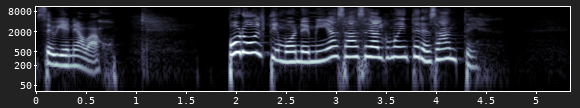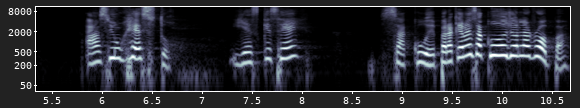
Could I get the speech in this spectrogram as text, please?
se viene abajo. Por último, Nehemías hace algo muy interesante hace un gesto y es que se sacude. ¿Para qué me sacudo yo la ropa?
